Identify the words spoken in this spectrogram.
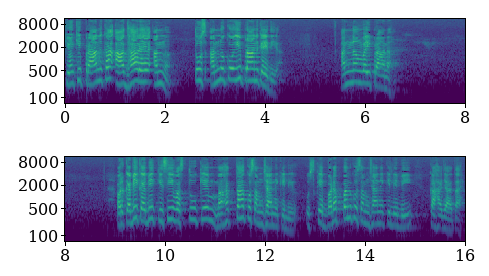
क्योंकि प्राण का आधार है अन्न। तो उस अन्न को ही प्राण कह दिया। अन्नम वही प्राण। और कभी कभी किसी वस्तु के महत्ता को समझाने के लिए, उसके बड़प्पन को समझाने के लिए भी कहा जाता है।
